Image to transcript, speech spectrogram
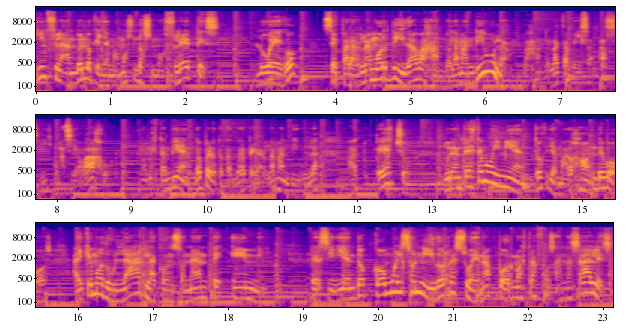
inflando lo que llamamos los mofletes. Luego, separar la mordida bajando la mandíbula, bajando la cabeza así, hacia abajo. No me están viendo, pero tratando de pegar la mandíbula a tu pecho. Durante este movimiento, llamado hum de voz, hay que modular la consonante M, percibiendo cómo el sonido resuena por nuestras fosas nasales,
